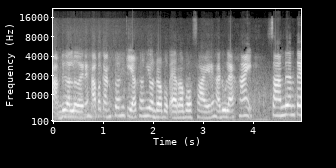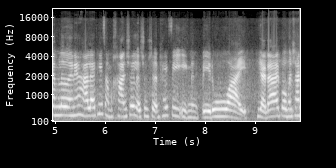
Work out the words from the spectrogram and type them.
3 เดือนเลยนะคะ ประกันเครื่องเกียร์เครื่องยนต์ระบบแอร์ระบบไฟนะคะ ดูแลให้ 3 เดือนเต็มเลยนะคะ และที่สำคัญช่วยเหลือฉุกเฉินให้ฟรีอีก 1 ปีด้วย อยากได้โปรโมชั่น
